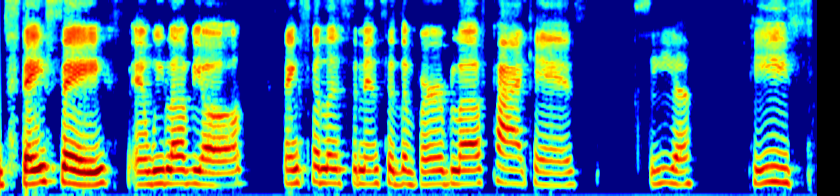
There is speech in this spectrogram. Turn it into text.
Stay safe, and we love y'all. Thanks for listening to the Verb Love Podcast. See ya. Peace.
